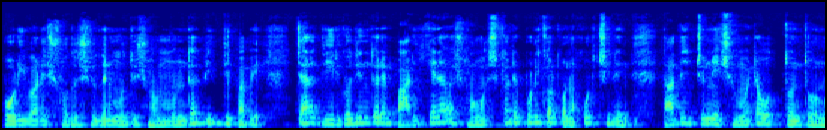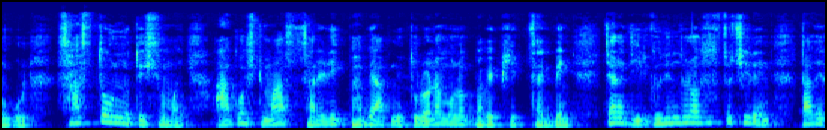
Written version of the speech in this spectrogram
পরিবারের সদস্যদের মধ্যে সম্বন্ধ বৃদ্ধি পাবে। যারা দীর্ঘদিন ধরে বাড়ি কেনা বা সংস্কারের পরিকল্পনা করছিলেন, তাদের জন্য এই সময়টা অত্যন্ত অনুকূল। স্বাস্থ্য উন্নতির সময়। আগস্ট মাস শারীরিকভাবে আপনি তুলনামূলকভাবে ফিট থাকবেন। যারা দীর্ঘদিন ধরে অসুস্থ ছিলেন, তাদের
